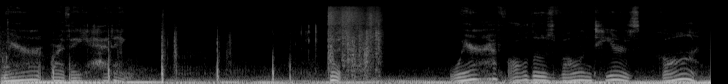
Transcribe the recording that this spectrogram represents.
Where are they heading? But where have all those volunteers gone?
